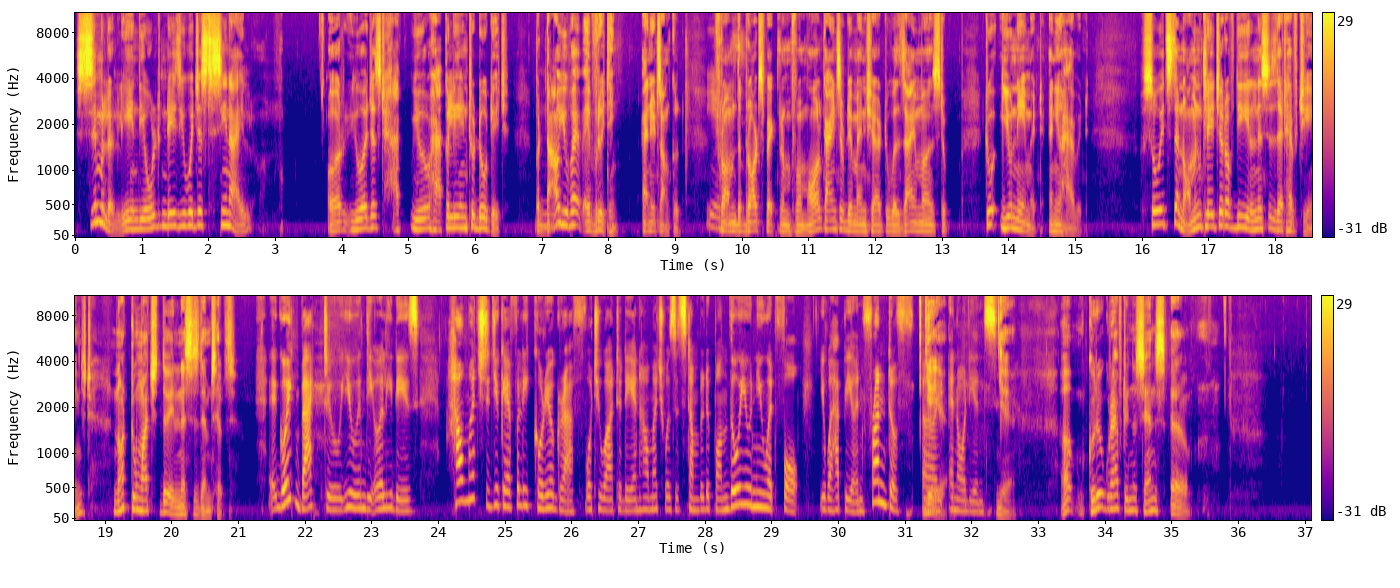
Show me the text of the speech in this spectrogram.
Similarly, in the olden days, you were just senile, or you were just hap- you were happily into dotage. But mm. now you have everything and its uncle, yes. from the broad spectrum, from all kinds of dementia to Alzheimer's to to you name it, and you have it. So it's the nomenclature of the illnesses that have changed, not too much the illnesses themselves. Uh, going back to you in the early days, how much did you carefully choreograph what you are today and how much was it stumbled upon? Though you knew at four, you were happier in front of uh, yeah, yeah. an audience. Yeah. Uh, choreographed in the sense, uh,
